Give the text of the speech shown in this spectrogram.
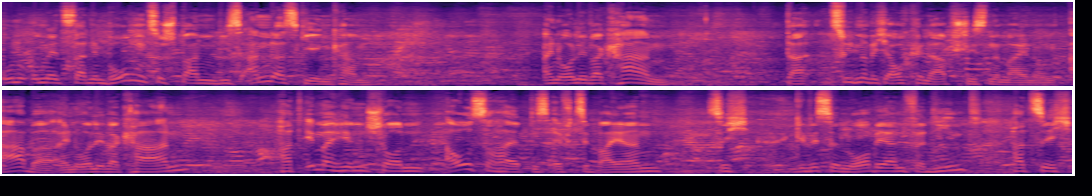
um, um jetzt da den Bogen zu spannen, wie es anders gehen kann. Ein Oliver Kahn. Da, zu ihm habe ich auch keine abschließende Meinung. Aber ein Oliver Kahn hat immerhin schon außerhalb des FC Bayern sich gewisse Lorbeeren verdient, hat sich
